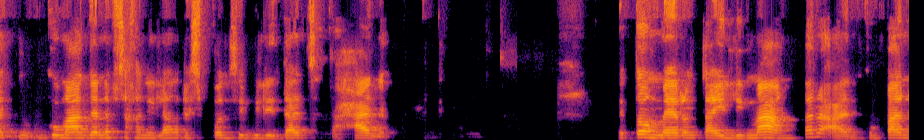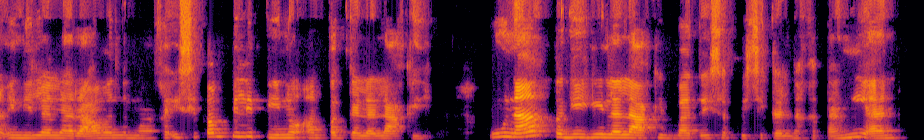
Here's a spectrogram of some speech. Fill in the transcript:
at gumaganap sa kanilang responsibilidad sa tahanan. Ito, meron tayong limang paraan kung paano inilalarawan ng mga kaisipang Pilipino ang pagkalalaki. Una, pagiging lalaki batay sa pisikal na katangian.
